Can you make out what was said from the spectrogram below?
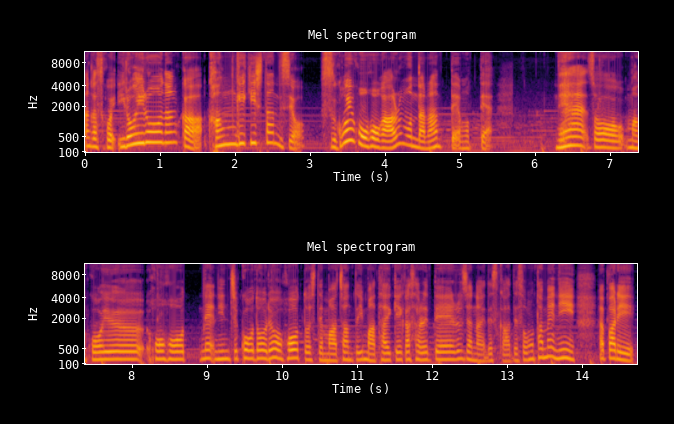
なんかすごいいろいろなんか感激したんですよ。すごい方法があるもんだなって思ってねそうまあこういう方法ね認知行動療法としてまあちゃんと今体系化されてるじゃないですかでそのためにやっぱり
